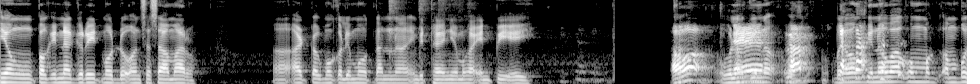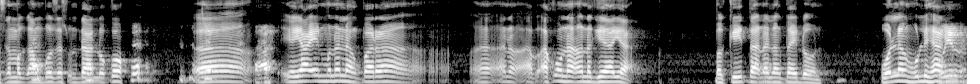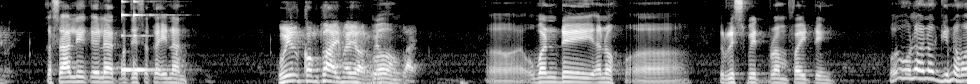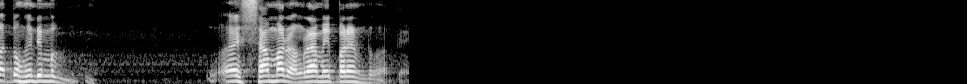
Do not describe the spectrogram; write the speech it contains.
yung pag-inaugurate mo doon sa Samar, uh, Art, huwag mo kalimutan na imbitahin yung mga NPA. Oo. Walang, eh, gina- walang ginawa kung mag-ambos na mag-ambos sa sundalo ko. Ah, yayain mo na lang para ah, ano ako, na ang nagyaya. Magkita na lang tayo doon. Walang hulihan. Will- Kasali kay lahat pati sa kainan. will comply, Mayor. Will Oo. comply. Uh, one day ano uh, respite from fighting. Wa- Wala na ginawa tong hindi mag ay, Samar, ang rami pa rin.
